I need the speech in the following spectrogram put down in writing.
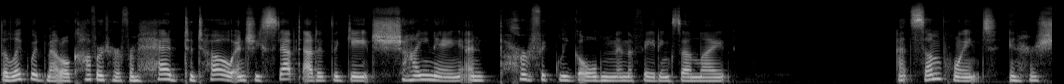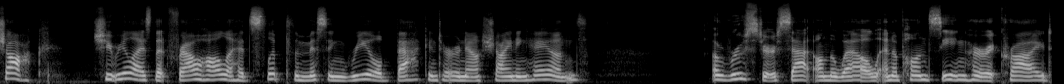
The liquid metal covered her from head to toe, and she stepped out of the gate shining and perfectly golden in the fading sunlight. At some point, in her shock, she realized that Frau Holle had slipped the missing reel back into her now shining hands. A rooster sat on the well, and upon seeing her, it cried,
